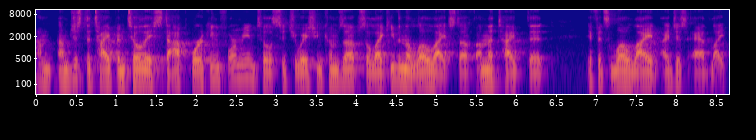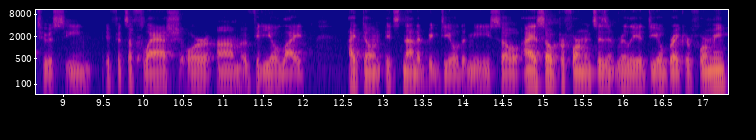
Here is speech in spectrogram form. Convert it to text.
I'm I'm just the type until they stop working for me, until a situation comes up. So like even the low light stuff, I'm the type that if it's low light, I just add light to a scene. If it's a flash or um, a video light, I don't. It's not a big deal to me. So ISO performance isn't really a deal breaker for me.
